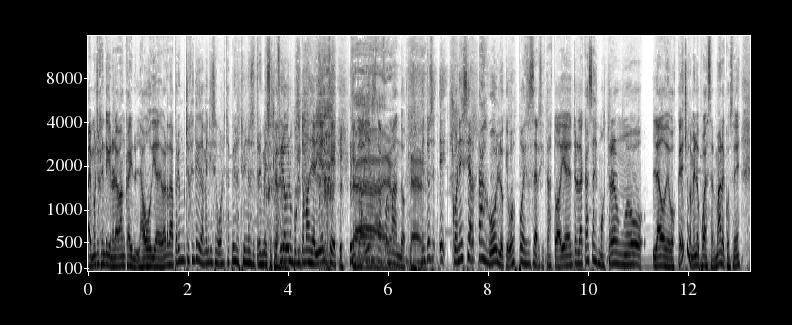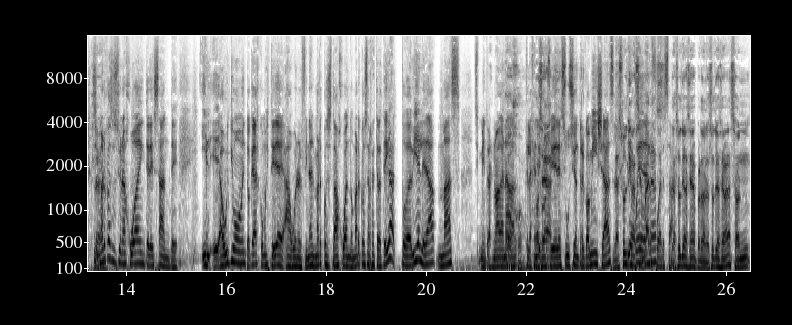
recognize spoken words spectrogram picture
Hay mucha gente que no la banca y la odia de verdad, pero hay mucha gente que también dice, bueno, esta piba la estoy viendo hace tres meses, prefiero ver un poquito más de Ariel que, que todavía se está formando. claro. Entonces, eh, con ese hartazgo, lo que vos podés hacer si estás todavía dentro de la casa es mostrar un nuevo lado de vos, que de hecho también lo puede hacer Marcos, ¿eh? Si. Marcos hace una jugada interesante y eh, a último momento quedas como esta idea de, ah, bueno, al final Marcos estaba jugando, Marcos es retratega, todavía le da más, mientras no haga nada Ojo. que la gente O sea, considere sucio, entre comillas, Las le últimas semanas. fuerza. Las últimas semanas, perdón, las últimas semanas son.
